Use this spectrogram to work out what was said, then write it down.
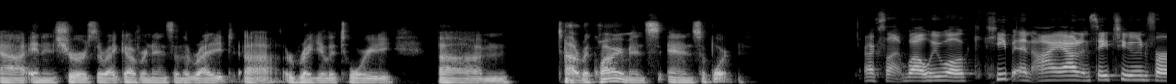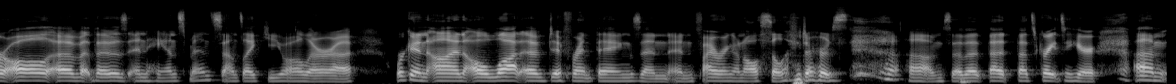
uh, and ensures the right governance and the right uh, regulatory um, uh, requirements and support. Excellent. Well, we will keep an eye out and stay tuned for all of those enhancements. Sounds like you all are uh, working on a lot of different things and and firing on all cylinders. Um, so that that that's great to hear. Um,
